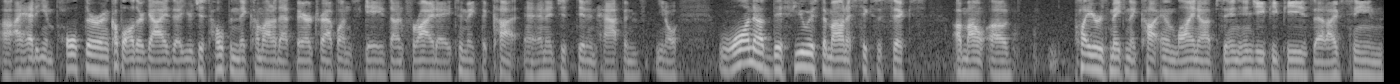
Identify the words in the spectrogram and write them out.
Uh, I had Ian Poulter and a couple other guys that you're just hoping they come out of that bear trap unscathed on Friday to make the cut, and it just didn't happen. You know, one of the fewest amount of six to six amount of players making the cut in lineups in, in GPPs that I've seen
